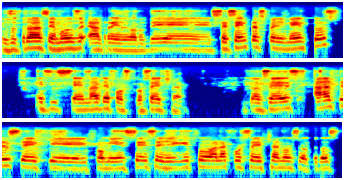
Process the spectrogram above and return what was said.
Nosotros hacemos alrededor de 60 experimentos en sistemas de post cosecha. Entonces, antes de que comience, se llegue toda la cosecha, nosotros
